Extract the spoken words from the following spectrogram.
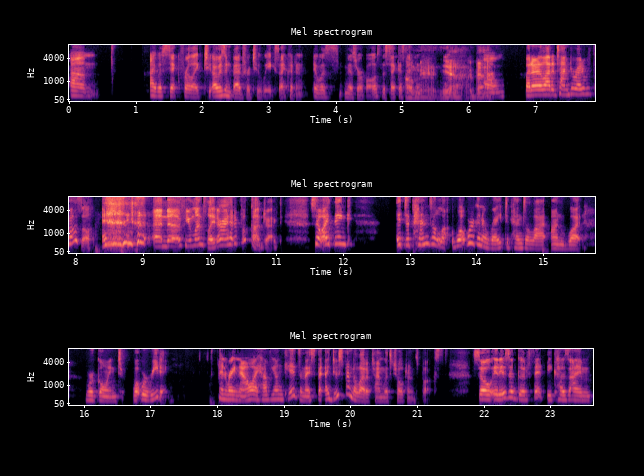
Um, I was sick for like two. I was in bed for two weeks. I couldn't. It was miserable. It was the sickest. Oh man, yeah, I bet. Um, but I had a lot of time to write a proposal. and, and a few months later, I had a book contract. So I think it depends a lot. What we're going to write depends a lot on what we're going to, what we're reading. And right now, I have young kids, and I spend, I do spend a lot of time with children's books. So it is a good fit because I'm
